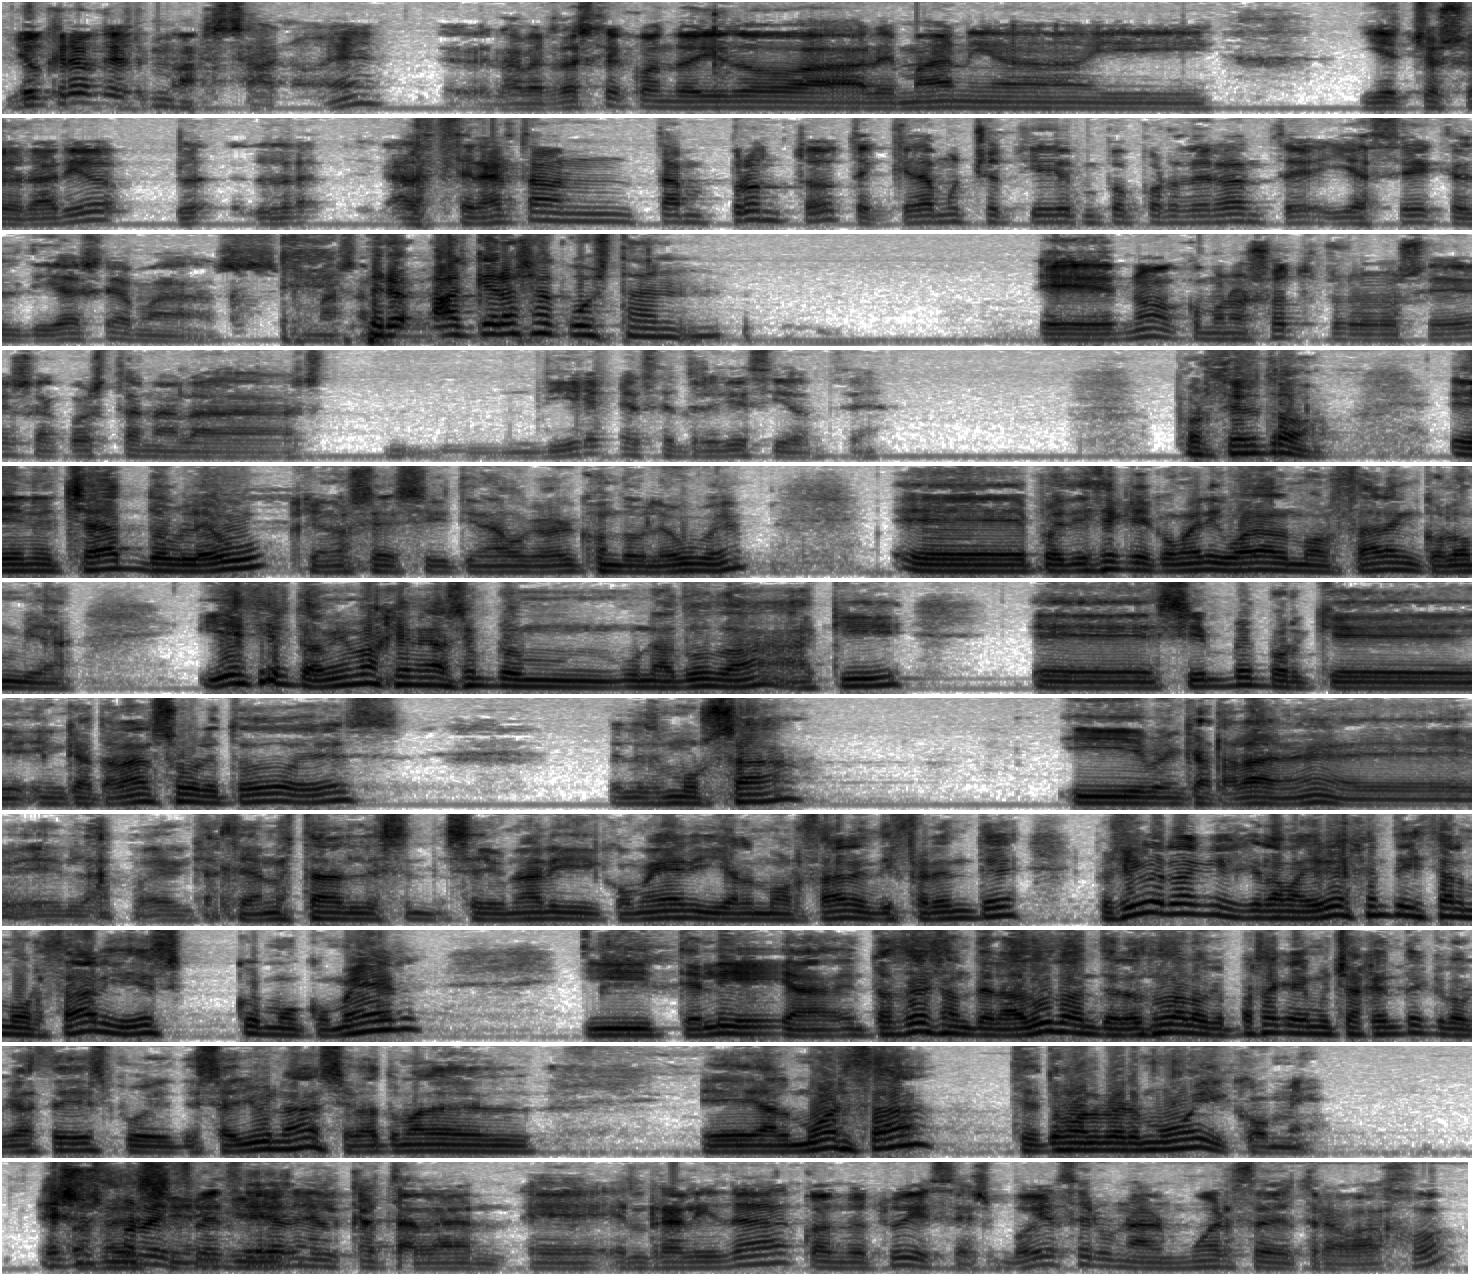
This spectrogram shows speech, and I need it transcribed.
Yo creo que es más sano, ¿eh? Eh, La verdad es que cuando he ido a Alemania y, y he hecho ese horario, la- la- al cenar tan, tan pronto te queda mucho tiempo por delante y hace que el día sea más, más Pero. ¿a qué hora se acuestan? Eh, no, como nosotros, ¿eh? se acuestan a las 10, entre 10 y 11. Por cierto, en el chat W, que no sé si tiene algo que ver con W, eh, pues dice que comer igual almorzar en Colombia. Y es cierto, a mí me ha generado siempre un- una duda aquí, eh, siempre porque en catalán sobre todo es el esmorzar y en catalán, ¿eh? Eh, en, la- en castellano está el des- desayunar y comer y almorzar, es diferente. Pero sí es verdad que la mayoría de gente dice almorzar y es como comer y te lía. Entonces, ante la duda, ante la duda, lo que pasa es que hay mucha gente que lo que hace es, pues, desayuna, se va a tomar el eh, almuerza, se toma el vermú y come. Eso es por la sí, influencia que- en el catalán. Eh, en realidad, cuando tú dices voy a hacer un almuerzo de trabajo,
